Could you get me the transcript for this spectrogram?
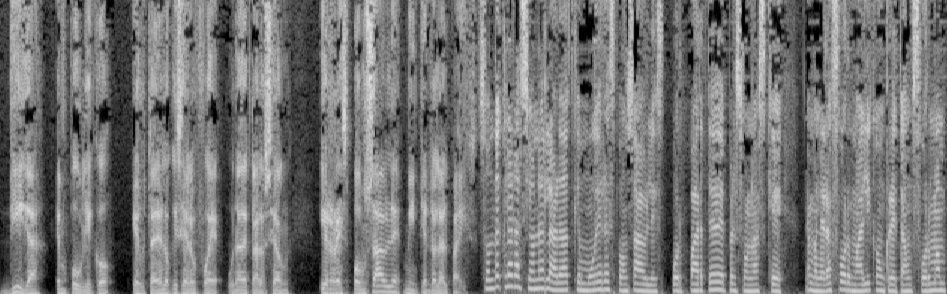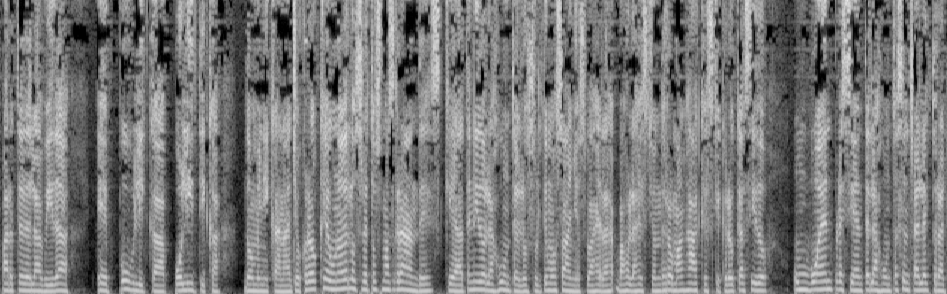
diga en público que ustedes lo que hicieron fue una declaración irresponsable mintiéndole al país. Son declaraciones, la verdad, que muy irresponsables por parte de personas que de manera formal y concreta forman parte de la vida eh, pública, política dominicana. Yo creo que uno de los retos más grandes que ha tenido la Junta en los últimos años bajo la, bajo la gestión de Román Jaques, que creo que ha sido un buen presidente de la Junta Central Electoral,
